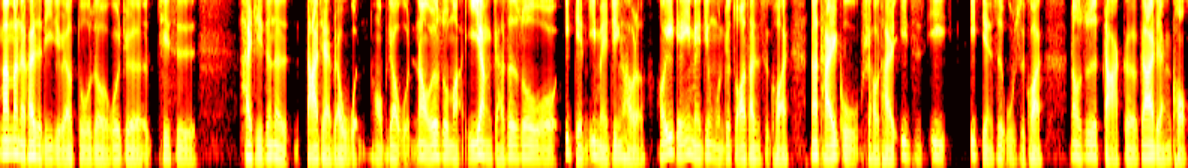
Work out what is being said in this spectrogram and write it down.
慢慢的开始理解比较多之后，我觉得其实海期真的打起来比较稳，哦，比较稳。那我就说嘛，一样，假设说我一点一美金好了，哦，一点一美金我们就抓三十块，那台股小台一直一一点是五十块。那我是不是打个大概两口，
